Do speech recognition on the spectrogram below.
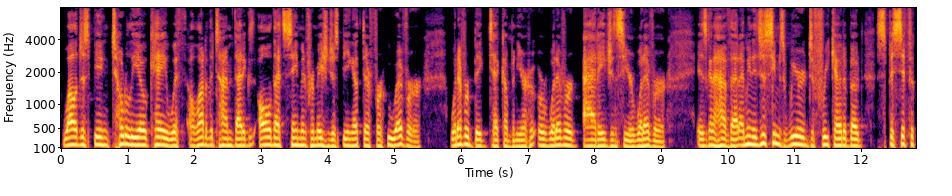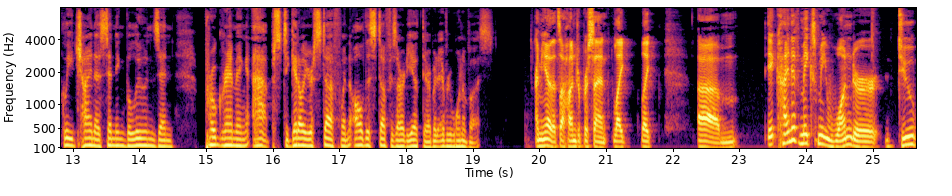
while just being totally okay with a lot of the time that ex- all that same information just being out there for whoever whatever big tech company or or whatever ad agency or whatever is going to have that. I mean, it just seems weird to freak out about specifically China sending balloons and programming apps to get all your stuff when all this stuff is already out there but every one of us. I mean yeah that's 100% like like um it kind of makes me wonder do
